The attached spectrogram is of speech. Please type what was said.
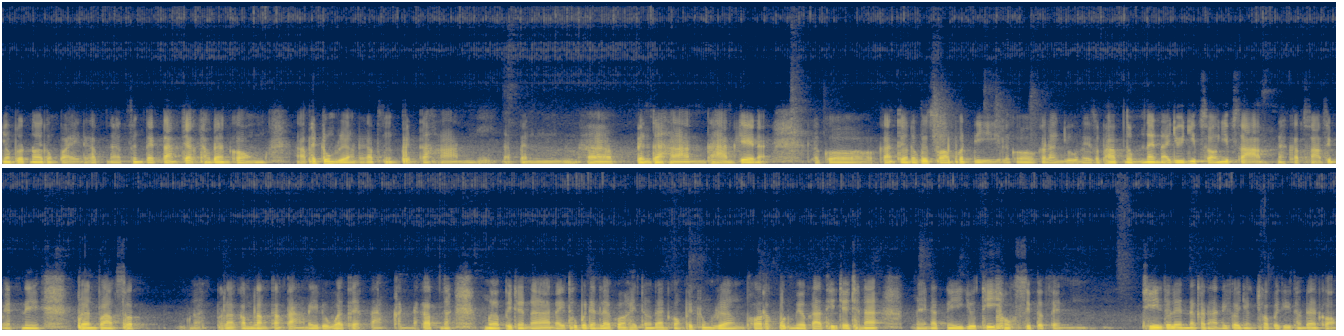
ย่อมลดน้อยลงไปนะครับนะซึ่งแตกต่างจากทางด้านของอเพชรรุ่งเรืองนะครับ ซึ่งเป็นทหารนะเป็นเป็นทหารทหารเกณฑ์อะแล้วก็การเตรียมตัวฝึกซ้อมก็ดี แล้วก็กำลังอยู่ในสภาพหนุ่มแน่นอายุ 22 23 นะครับ 31 นี่เพราะฉะนั้นความสด นะพละกำลังต่างๆได้ดูว่าแตกต่างกันนะครับนะเมื่อพิจารณาในทุกประเด็นแล้วก็ให้ทางด้านของเพชรรุ่งเรืองพอหลักบุญมีโอกาสที่จะชนะ ในนัดนี้อยู่ที่ 60%ที่จะเล่นณขณะนี้ก็ยังชอบไปที่ทางด้านของ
